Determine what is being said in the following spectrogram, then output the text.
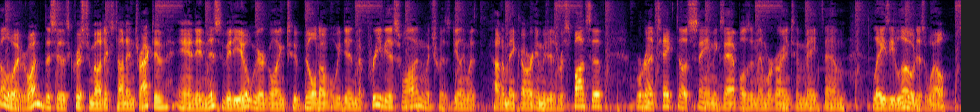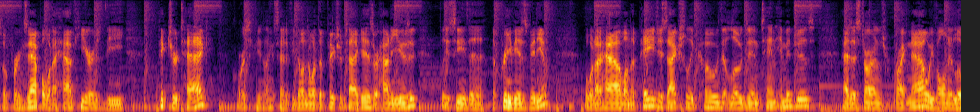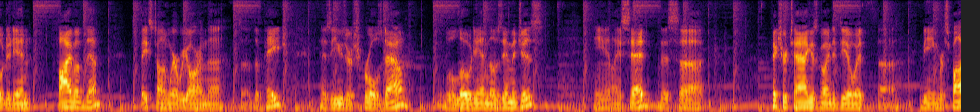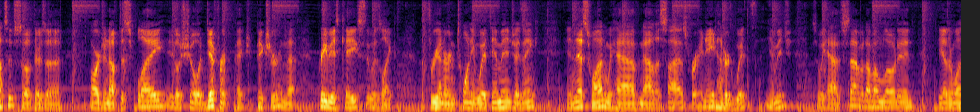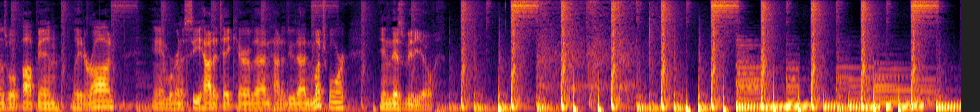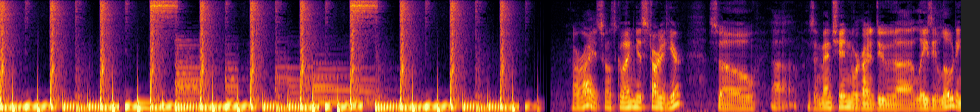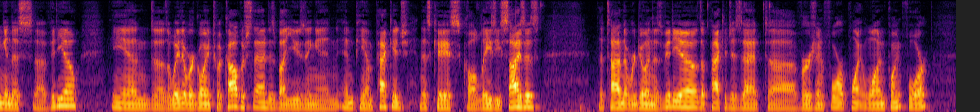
Hello everyone, this is Christian Meldix on Interactive, and in this video we are going to build on what we did in the previous one which was dealing with how to make our images responsive. We're going to take those same examples and then we're going to make them lazy load as well. So for example what I have here is the picture tag. Of course if you, like I said if you don't know what the picture tag is or how to use it please see the, the previous video. But what I have on the page is actually code that loads in 10 images. As it stands right now we've only loaded in five of them based on where we are in the, the, the page. As the user scrolls down, we'll load in those images. And like I said, this uh, picture tag is going to deal with uh, being responsive. So if there's a large enough display, it'll show a different picture. In that previous case, it was like a 320 width image, I think. In this one, we have now the size for an 800 width image. So we have seven of them loaded. The other ones will pop in later on and we're going to see how to take care of that and how to do that and much more in this video. All right, so let's go ahead and get started here. So, uh, as I mentioned, we're going to do uh, lazy loading in this uh, video. And uh, the way that we're going to accomplish that is by using an NPM package, in this case called lazysizes. The time that we're doing this video, the package is at uh, version 4.1.4.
